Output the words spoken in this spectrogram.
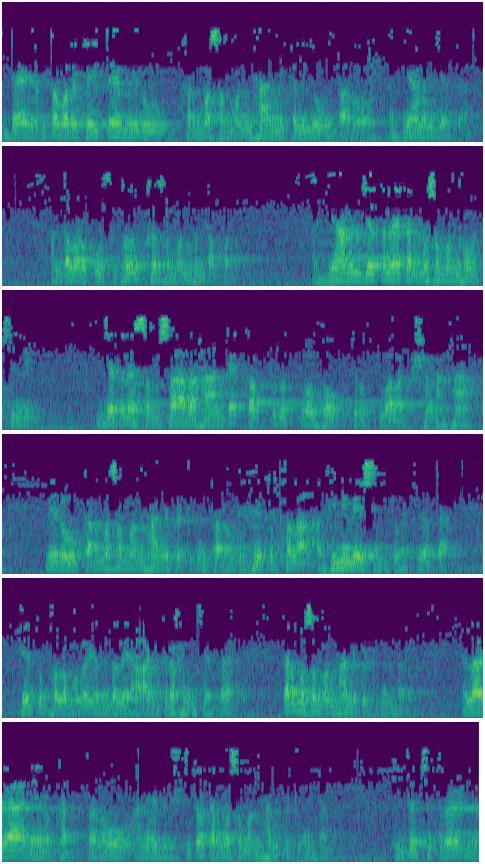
అంటే ఎంతవరకైతే మీరు కర్మ సంబంధాన్ని కలిగి ఉంటారో అజ్ఞానం చేత అంతవరకు సుఖ దుఃఖ సంబంధం తప్పదు. అజ్ఞానం చేతనే కర్మ సంబంధం వచ్చింది. అంచేతనే సంసార అంటే కర్తృత్వ భోక్తృత్వ లక్షణ. మీరు కర్మ సంబంధాన్ని పెట్టుకుంటారు. హేతుఫల అభినివేశంతో చేత హేతుఫలముల ఎందలే ఆగ్రహం చేత కర్మ సంబంధాన్ని పెట్టుకుంటారు. ఎలాగా నేను కర్తను అనే దృష్టితో కర్మ సంబంధాన్ని పెట్టుకుంటాను ఇంట్లో చిత్రం ఏంటి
